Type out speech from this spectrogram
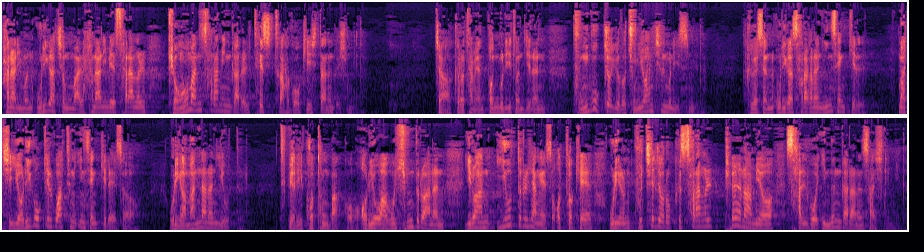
하나님은 우리가 정말 하나님의 사랑을 경험한 사람인가를 테스트하고 계시다는 것입니다. 자, 그렇다면 본문이 던지는 궁극적으로 중요한 질문이 있습니다. 그것은 우리가 살아가는 인생길, 마치 여리고길 같은 인생길에서 우리가 만나는 이웃들, 특별히 고통받고 어려워하고 힘들어하는 이러한 이웃들을 향해서 어떻게 우리는 구체적으로 그 사랑을 표현하며 살고 있는가라는 사실입니다.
